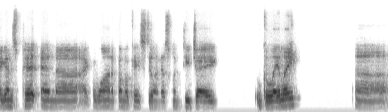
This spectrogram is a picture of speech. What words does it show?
against Pitt and uh, I won if I'm okay stealing this one, DJ Ukulele. Uh,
